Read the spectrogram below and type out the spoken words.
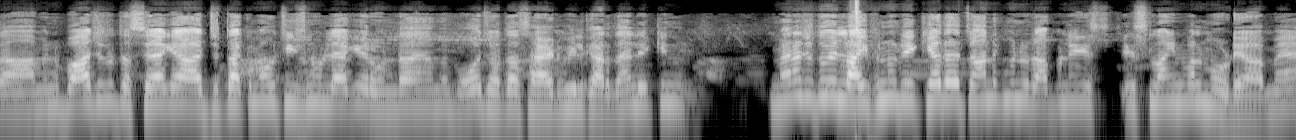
ਤਾਂ ਮੈਨੂੰ ਬਾਅਦ ਜਦੋਂ ਦੱਸਿਆ ਗਿਆ, ਅੱਜ ਤੱਕ ਮੈਂ ਉਹ ਚੀਜ਼ ਨੂੰ ਲੈ ਕੇ ਰੋਂਦਾ ਆ, ਮੈਂ ਬਹੁਤ ਜ਼ਿਆਦਾ ਸੈਡ ਫੀਲ ਕਰਦਾ ਲੇਕਿਨ ਮੈਂ ਨਾ ਜਦੋਂ ਇਹ ਲਾਈਫ ਨੂੰ ਦੇਖਿਆ ਤਾਂ ਅਚਾਨਕ ਮੈਨੂੰ ਰੱਬ ਨੇ ਇਸ ਇਸ ਲਾਈਨ ਵੱਲ ਮੋੜਿਆ। ਮੈਂ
